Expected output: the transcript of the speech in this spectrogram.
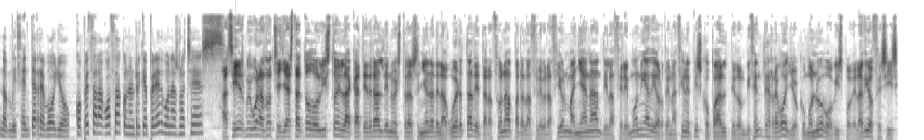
don Vicente Rebollo. Cope Zaragoza con Enrique Pérez, buenas noches. Así es, muy buenas noches. Ya está todo listo en la Catedral de Nuestra Señora de la Huerta de Tarazona para la celebración mañana de la ceremonia de ordenación episcopal de don Vicente Rebollo como nuevo obispo de la diócesis,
